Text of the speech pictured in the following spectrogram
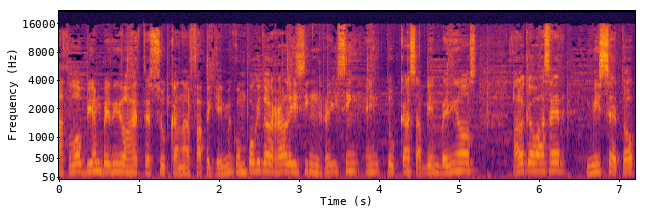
a todos, bienvenidos a este subcanal Fapi Gaming con un poquito de racing racing en tu casa. Bienvenidos a lo que va a ser mi setup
